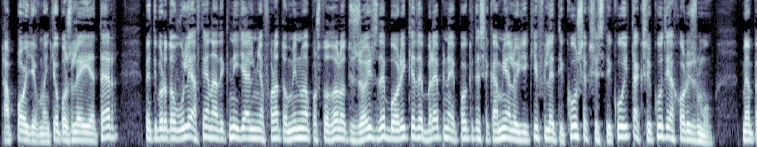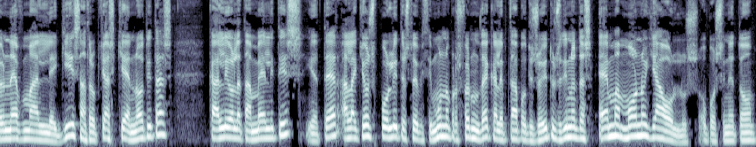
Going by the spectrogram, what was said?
απόγευμα. Και όπως λέει η ΕΤΕΡ, με την πρωτοβουλία αυτή αναδεικνύει για άλλη μια φορά το μήνυμα πως το δώρο της ζωής δεν μπορεί και δεν πρέπει να υπόκειται σε καμία λογική φιλετικού, σεξιστικού ή ταξικού διαχωρισμού. Με πνεύμα αλληλεγγύης, ανθρωπιάς και ενότητας, καλεί όλα τα μέλη της, η ΕΤΕΡ, αλλά και όσου πολίτες το επιθυμούν να προσφέρουν 10 λεπτά από τη ζωή τους, δίνοντας αίμα μόνο για όλους, όπως είναι το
